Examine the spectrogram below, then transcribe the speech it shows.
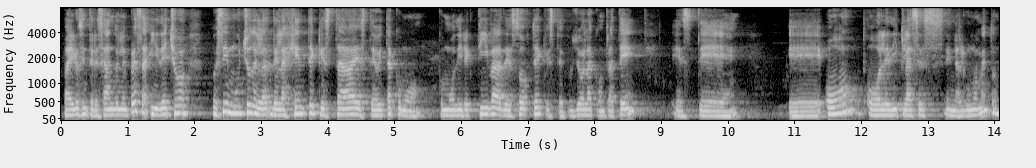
para irnos interesando en la empresa? Y de hecho, pues sí, mucho de la, de la gente que está este, ahorita como, como directiva de Softec, este, pues yo la contraté, este, eh, o, le di clases en algún momento.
